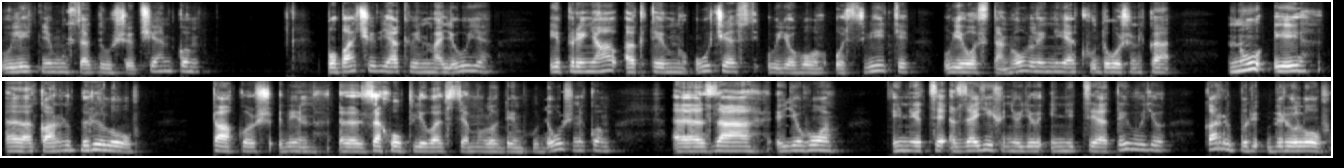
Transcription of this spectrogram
у літньому саду Шевченком, побачив, як він малює, і прийняв активну участь у його освіті, у його становленні як художника. Ну і е, Карл Брюлов. Також він е, захоплювався молодим художником. Е, за, його, ініці... за їхньою ініціативою Карл Брю- Брюлов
